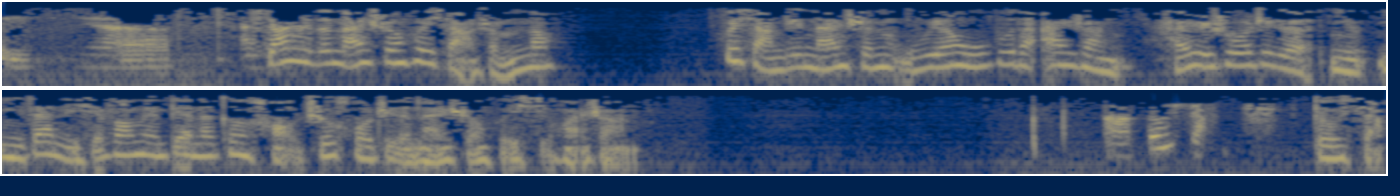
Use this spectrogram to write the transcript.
一些。想你的男神会想什么呢？会想这男神无缘无故的爱上你，还是说这个你你在哪些方面变得更好之后，这个男神会喜欢上你？啊，都想。都想。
